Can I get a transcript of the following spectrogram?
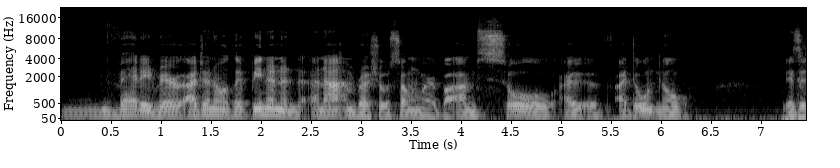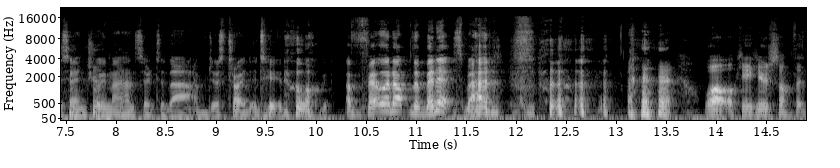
very rare. I don't know. They've been in an, an Attenborough show somewhere, but I'm so out of. I don't know. Is essentially my answer to that. I'm just trying to do it along. I'm filling up the minutes, man. well, okay. Here's something.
